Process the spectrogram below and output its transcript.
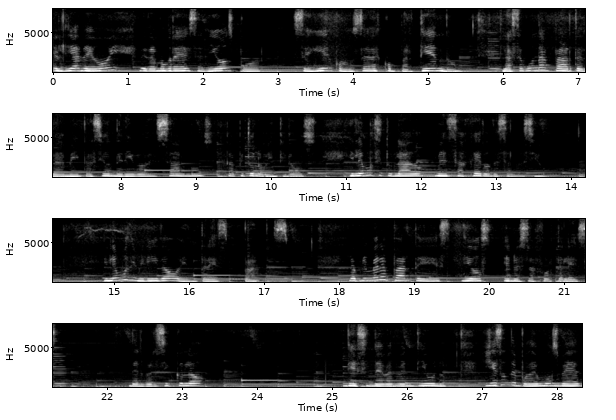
El día de hoy le damos gracias a Dios por seguir con ustedes compartiendo la segunda parte de la meditación del libro de Salmos, capítulo 22, y le hemos titulado Mensajero de Salvación. Y le hemos dividido en tres partes. La primera parte es Dios en nuestra fortaleza, del versículo 19 al 21, y es donde podemos ver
